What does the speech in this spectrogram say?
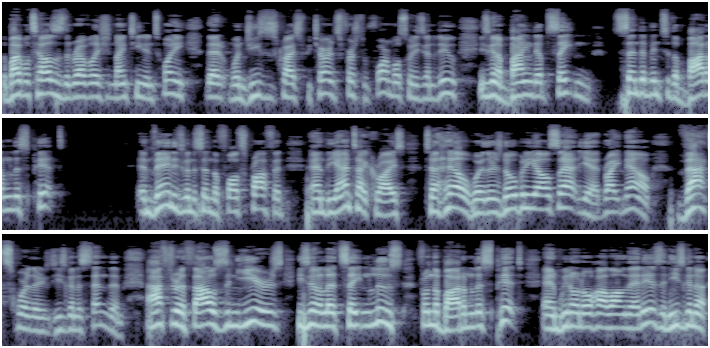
The Bible tells us in Revelation 19 and 20 that when Jesus Christ returns, first and foremost, what he's going to do, he's going to bind up Satan, send him into the bottomless pit. And then he's going to send the false prophet and the antichrist to hell where there's nobody else at yet right now. That's where he's going to send them. After a thousand years, he's going to let Satan loose from the bottomless pit. And we don't know how long that is. And he's going to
